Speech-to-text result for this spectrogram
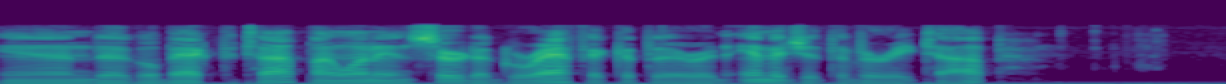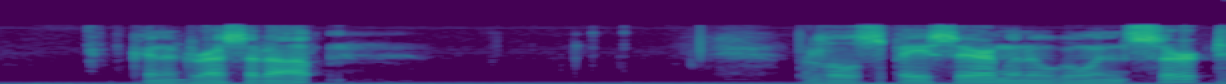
and uh, go back to the top. I want to insert a graphic at the, or an image at the very top. Kind of dress it up. Put a little space there. I'm going to go insert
